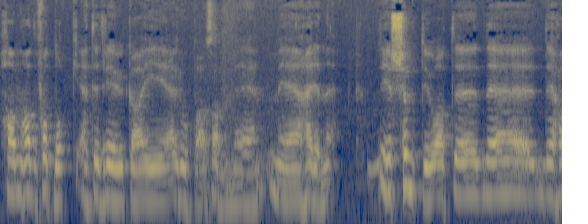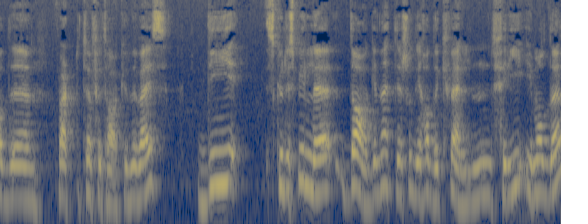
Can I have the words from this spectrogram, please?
Han hadde fått nok etter tre uker i Europa sammen med, med herrene. Jeg skjønte jo at eh, det, det hadde vært tøffe tak underveis. De skulle spille dagen etter, så de hadde kvelden fri i Molde.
